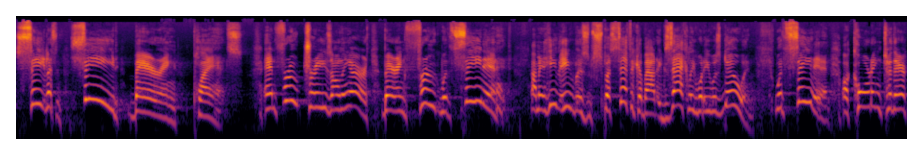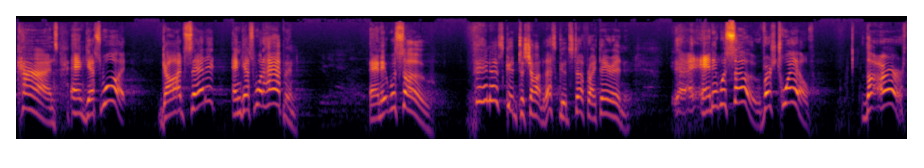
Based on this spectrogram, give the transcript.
Seed, listen, seed bearing plants and fruit trees on the earth bearing fruit with seed in it. I mean, he, he was specific about exactly what he was doing with seed in it, according to their kinds. And guess what? God said it, and guess what happened? And it was so. Man, that's good, Tashonda. That's good stuff right there, isn't it? And it was so. Verse 12. The earth.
